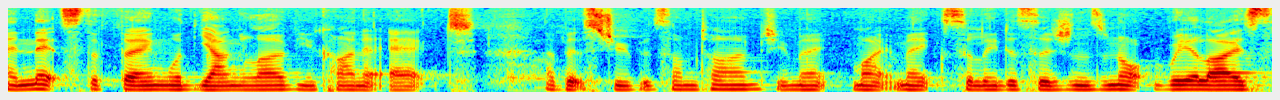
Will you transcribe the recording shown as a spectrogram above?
And that's the thing with young love, you kind of act a bit stupid sometimes. You make, might make silly decisions, not realize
